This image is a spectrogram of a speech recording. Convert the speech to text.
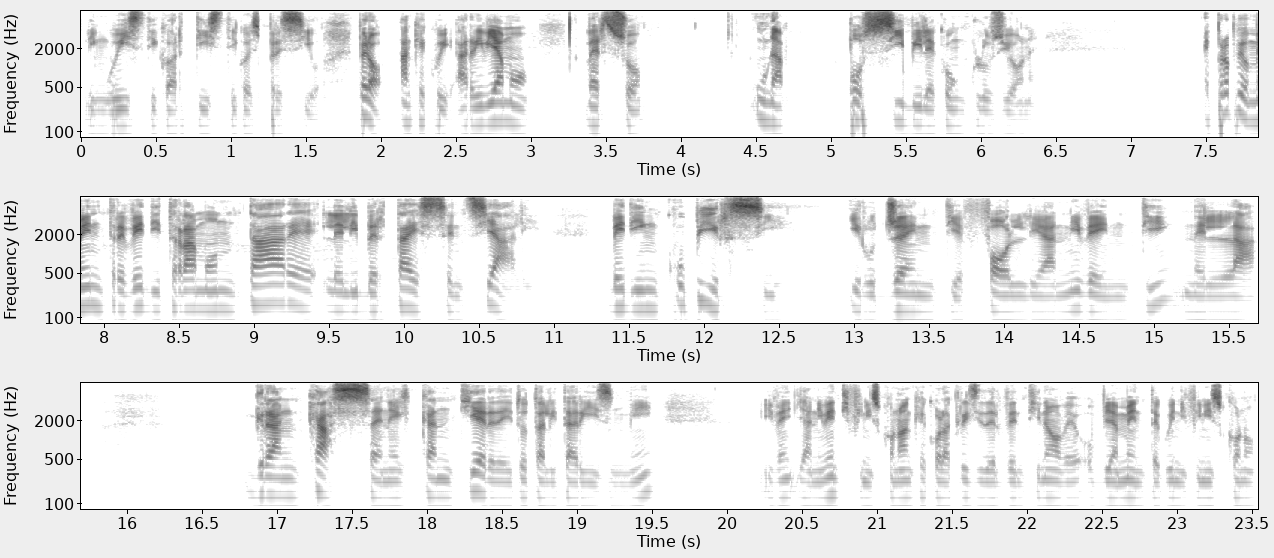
linguistico, artistico, espressivo. Però anche qui arriviamo verso una possibile conclusione. È proprio mentre vedi tramontare le libertà essenziali, vedi incupirsi i ruggenti e folli anni venti nella gran cassa e nel cantiere dei totalitarismi, gli anni venti finiscono anche con la crisi del 29 ovviamente, quindi finiscono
